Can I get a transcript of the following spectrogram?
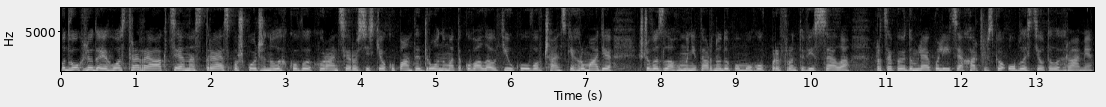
У двох людей гостра реакція на стрес. Пошкоджено легковик. Уранці російські окупанти дроном атакували автівку у Вовчанській громаді, що везла гуманітарну допомогу в прифронтові села. Про це повідомляє поліція Харківської області у телеграмі.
